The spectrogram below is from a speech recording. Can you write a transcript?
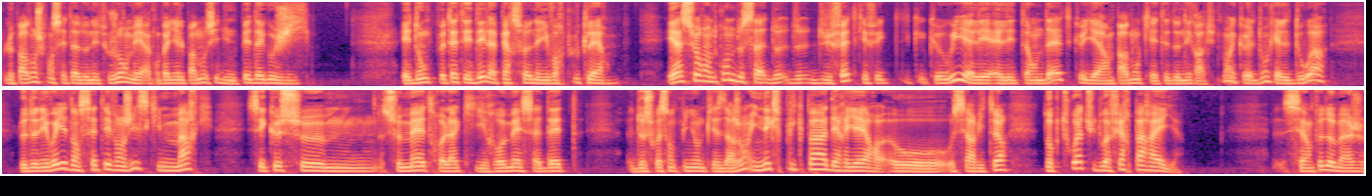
Le pardon, je pense, est à donner toujours, mais accompagner le pardon aussi d'une pédagogie. Et donc, peut-être aider la personne à y voir plus clair. Et à se rendre compte du fait que oui, elle, est, était en dette, qu'il y a un pardon qui a été donné gratuitement et que donc elle doit le donner. Vous voyez, dans cet évangile, ce qui me marque, c'est que ce, maître-là qui remet sa dette de 60 millions de pièces d'argent. Il n'explique pas derrière aux, serviteurs, donc toi, tu dois faire pareil. C'est un peu dommage.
